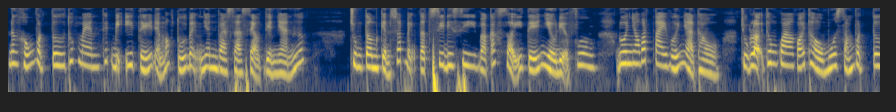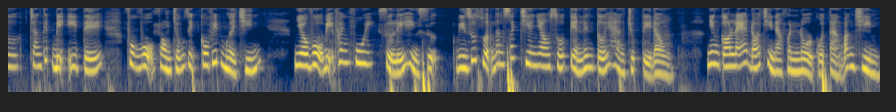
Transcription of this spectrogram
nâng khống vật tư, thuốc men, thiết bị y tế để móc túi bệnh nhân và xà xẻo tiền nhà nước – Trung tâm Kiểm soát Bệnh tật CDC và các sở y tế nhiều địa phương đua nhau bắt tay với nhà thầu, trục lợi thông qua gói thầu mua sắm vật tư, trang thiết bị y tế, phục vụ phòng chống dịch COVID-19. Nhiều vụ bị phanh phui, xử lý hình sự vì rút ruột ngân sách chia nhau số tiền lên tới hàng chục tỷ đồng. Nhưng có lẽ đó chỉ là phần nổi của tảng băng chìm.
